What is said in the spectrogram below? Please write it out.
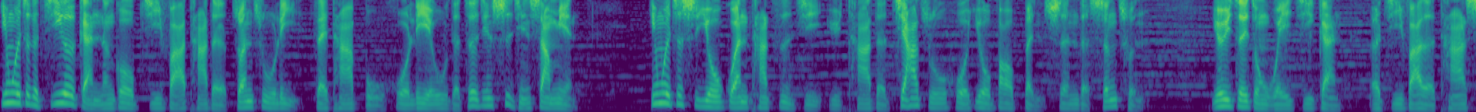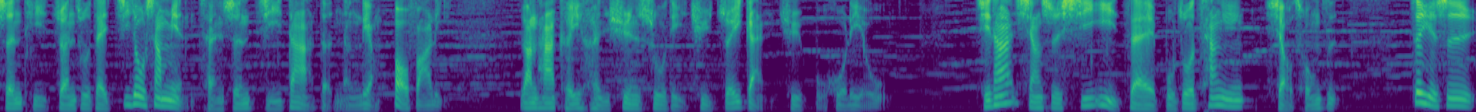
因为这个饥饿感能够激发它的专注力，在它捕获猎物的这件事情上面，因为这是攸关它自己与它的家族或幼豹本身的生存。由于这种危机感，而激发了它身体专注在肌肉上面，产生极大的能量爆发力，让它可以很迅速地去追赶、去捕获猎物。其他像是蜥蜴在捕捉苍蝇、小虫子，这也是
